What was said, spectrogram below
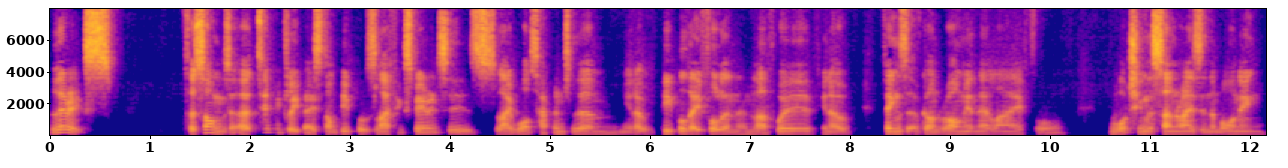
lyrics for songs are typically based on people's life experiences, like what's happened to them, you know, people they've fallen in love with, you know, things that have gone wrong in their life, or watching the sunrise in the morning.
